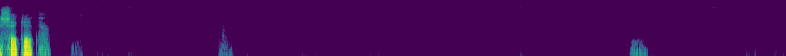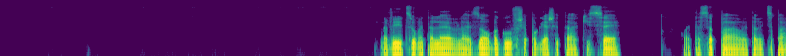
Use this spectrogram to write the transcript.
שקט. נביא את תשומת הלב לאזור בגוף שפוגש את הכיסא, או את הספה, או את הרצפה.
